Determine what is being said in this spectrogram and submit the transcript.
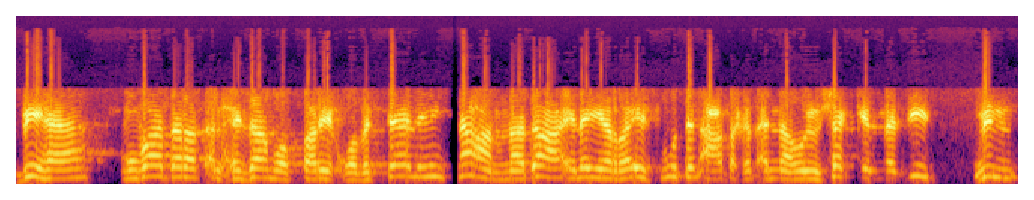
بها مبادرة الحزام والطريق. وبالتالي نعم ما دعا إليه الرئيس بوتين أعتقد أنه يشكل مزيد من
